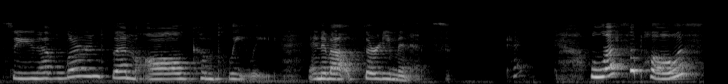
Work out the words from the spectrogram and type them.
So you have learned them all completely in about 30 minutes. Okay. Well, let's suppose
